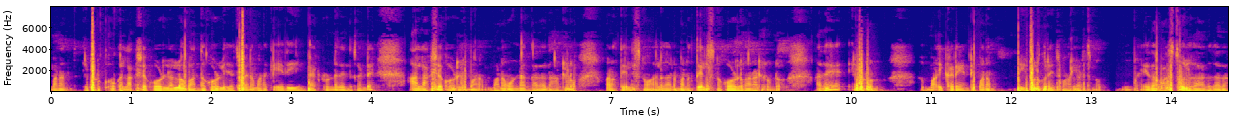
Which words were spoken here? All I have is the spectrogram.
మనం ఇప్పుడు ఒక లక్ష కోళ్ళల్లో వంద కోళ్ళు చచ్చిపోయినా మనకి ఏది ఇంపాక్ట్ ఉండదు. ఎందుకంటే ఆ లక్ష కోళ్ళు మనం మనం ఉండం కదా దాంట్లో. మనకు తెలిసిన వాళ్ళు కానీ మనకు తెలిసిన కోళ్ళు కానీ అట్లా ఉండవు. అదే ఇప్పుడు ఇక్కడ ఏంటి మనం పీపుల్ గురించి మాట్లాడుతున్నాం. ఏదో వస్తువులు కాదు కదా.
